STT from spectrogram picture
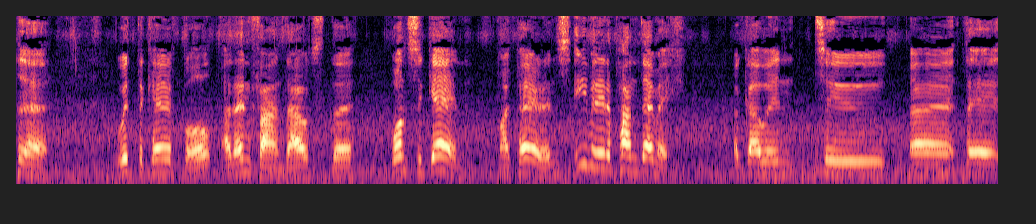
with the curveball, I then found out that once again, my parents, even in a pandemic, are going to uh, their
